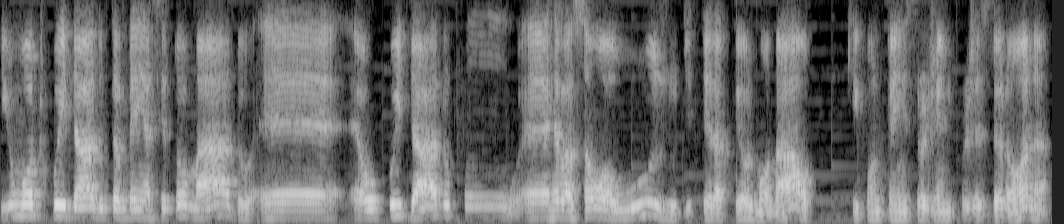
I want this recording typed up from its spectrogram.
E um outro cuidado também a ser tomado é, é o cuidado com é, relação ao uso de terapia hormonal que contém estrogênio e progesterona,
